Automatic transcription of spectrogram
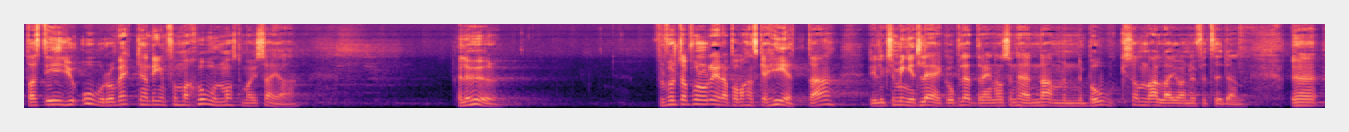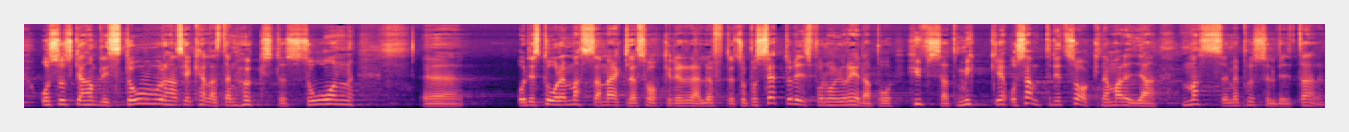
Fast det är ju oroväckande information måste man ju säga. Eller hur? För det första får hon reda på vad han ska heta. Det är liksom inget läge att bläddra i någon sån här namnbok som alla gör nu för tiden. Eh, och så ska han bli stor, han ska kallas den högste son. Eh, och det står en massa märkliga saker i det där löftet. Så på sätt och vis får hon ju reda på hyfsat mycket och samtidigt saknar Maria massor med pusselbitar.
